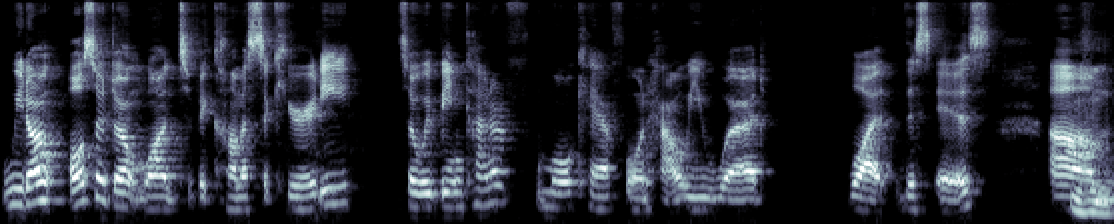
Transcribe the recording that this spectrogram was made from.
we don't also don't want to become a security so we've been kind of more careful on how we word what this is. Um, mm-hmm.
